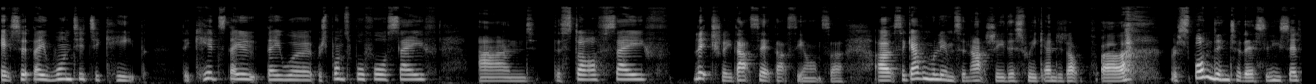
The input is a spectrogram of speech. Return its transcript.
It's that they wanted to keep the kids they, they were responsible for safe and the staff safe Literally, that's it. That's the answer. Uh, so Gavin Williamson actually this week ended up uh, responding to this, and he said,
